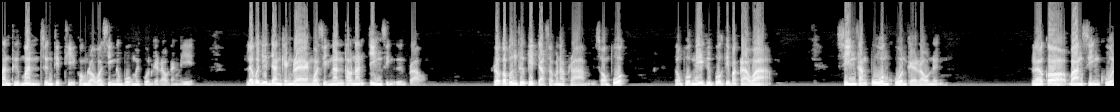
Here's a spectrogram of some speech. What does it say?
มั่นถือมั่น ซึ่งทิฏฐิของเราว่าสิ่งทั้งปวงไม่ควรแก่เราดังนี้ แล้วก็ยืนยันแข็งแรงว่าสิ่งนั้นเท่านั้นจริงสิ่งอื่นเปล่า เราก็พึงถือผิดจากสมณพราหมณ์สองพวกสองพวกนี้คือพวกที่มักกล่าวว่า สิ่งทั้งปวงควรแก่เราหนึ่ง แล้วก็บางสิ่งควร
